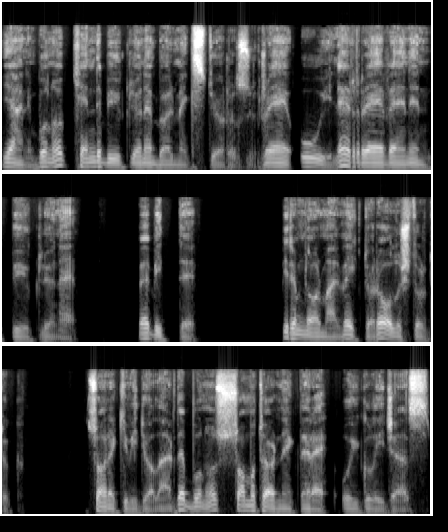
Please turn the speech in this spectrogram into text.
Yani bunu kendi büyüklüğüne bölmek istiyoruz. r u ile r v'nin büyüklüğüne. Ve bitti. Birim normal vektörü oluşturduk. Sonraki videolarda bunu somut örneklere uygulayacağız.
